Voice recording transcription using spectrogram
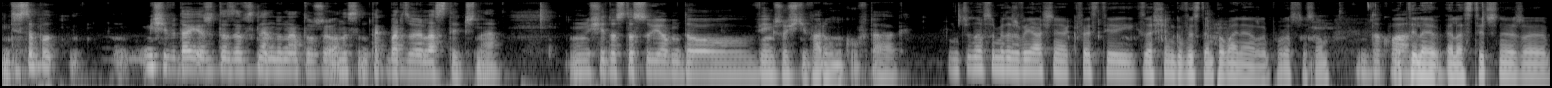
Wiesz co, bo mi się wydaje, że to ze względu na to, że one są tak bardzo elastyczne. się dostosują do większości warunków, tak? Znaczy no w sumie też wyjaśnia kwestię ich zasięgu występowania, że po prostu są Dokładnie. na tyle elastyczne, że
